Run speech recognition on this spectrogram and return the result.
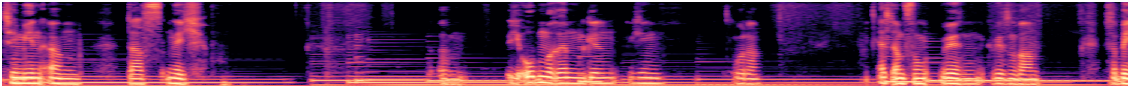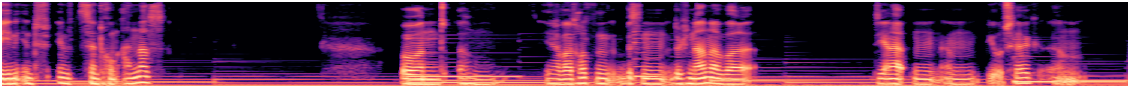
Termin, ähm, das nicht ähm, wie oben rennen ging oder Erstimpfung gewesen, waren. Das ist bei jedem Impf Impfzentrum anders. Und ähm, ja, war trotzdem ein bisschen durcheinander, weil die einen hatten ähm, Biotech, ähm,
